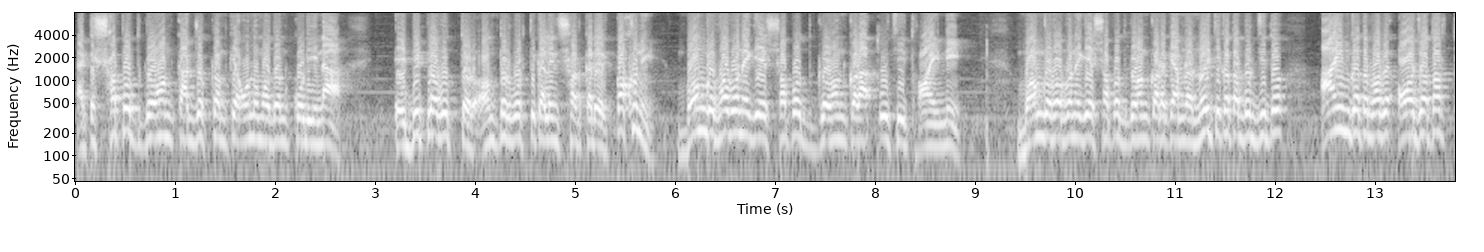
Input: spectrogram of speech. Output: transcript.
একটা শপথ গ্রহণ কার্যক্রমকে অনুমোদন করি না। এই বিপ্লবোত্তর অন্তর্বর্তীকালীন সরকারের কখনই বঙ্গভবনে গিয়ে শপথ গ্রহণ করা উচিত হয়নি। বঙ্গভবনে গিয়ে শপথ গ্রহণ করাকে আমরা নৈতিকতা বর্জিত আইনগতভাবে অযথার্থ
